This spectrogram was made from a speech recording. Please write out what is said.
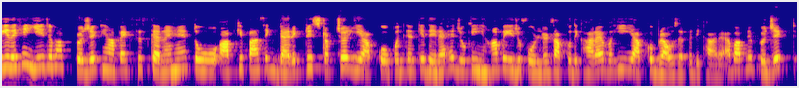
ये देखें ये जब आप प्रोजेक्ट यहाँ पे एक्सेस कर रहे हैं तो आपके पास एक डायरेक्टरी स्ट्रक्चर ये आपको ओपन करके दे रहा है, जो कि यहाँ पे ये जो फोल्डर्स आपको दिखा रहा है, वही ये आपको ब्राउज़र पे दिखा रहा है। अब आपने प्रोजेक्ट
